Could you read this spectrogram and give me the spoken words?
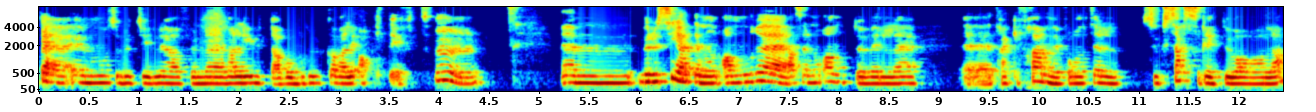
Det er jo noe som du tydelig har funnet veldig ut av og bruker veldig aktivt. Mm. Em, vil du si at det er noen andre, altså noe annet du vil uh, trekke frem i forhold til suksessritualer?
